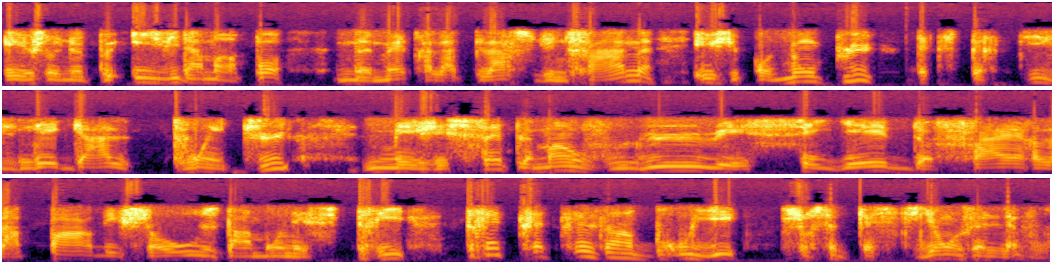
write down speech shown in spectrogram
et je ne peux évidemment pas me mettre à la place d'une femme, et j'ai pas non plus d'expertise légale pointue, mais j'ai simplement voulu essayer de faire la part des choses dans mon esprit, très, très, très embrouillé sur cette question, je l'avoue.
